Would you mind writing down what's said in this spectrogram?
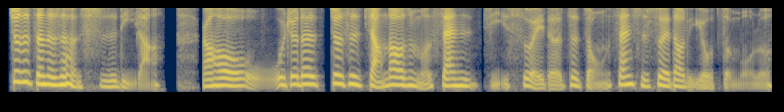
就是真的是很失礼啦。然后我觉得就是讲到什么三十几岁的这种，三十岁到底又怎么了？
